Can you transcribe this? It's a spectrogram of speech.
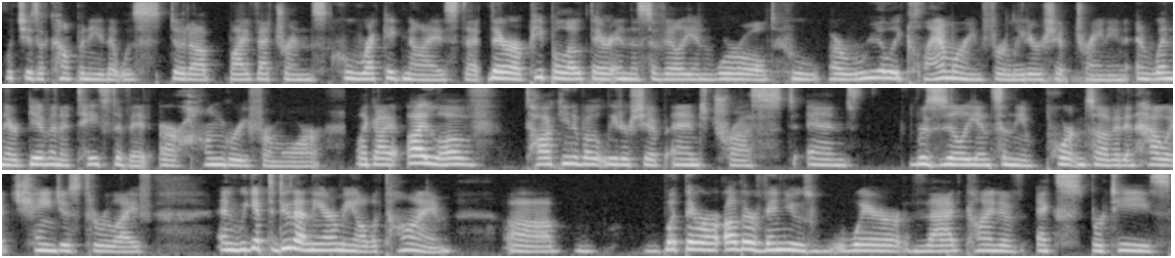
which is a company that was stood up by veterans who recognize that there are people out there in the civilian world who are really clamoring for leadership training. And when they're given a taste of it, are hungry for more. Like, I, I love talking about leadership and trust and resilience and the importance of it and how it changes through life. And we get to do that in the Army all the time. Uh, but there are other venues where that kind of expertise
